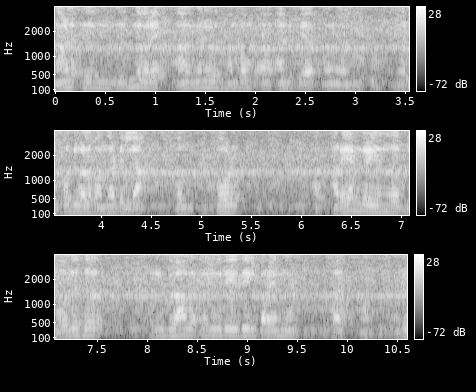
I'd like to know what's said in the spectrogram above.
നാളെ ഇന്ന് വരെ അങ്ങനെ ഒരു സംഭവം അതിന്റെ റിപ്പോർട്ടുകൾ വന്നിട്ടില്ല. അപ്പം ഇപ്പോൾ അറിയാൻ കഴിയുന്നത് പോലീസ് ഒരു വിഭാഗം ഒരു രീതിയിൽ പറയുന്നു. ഒരു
